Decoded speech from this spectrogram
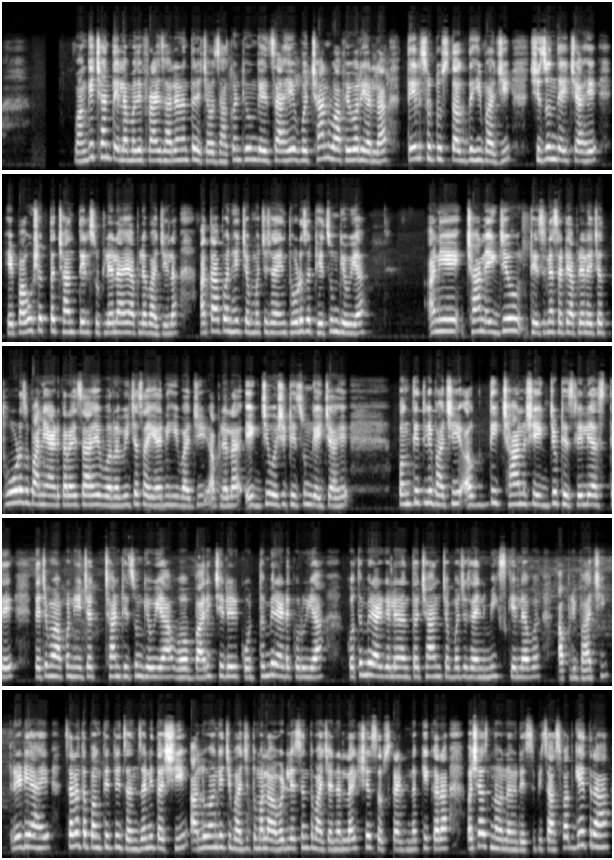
वांगी छान तेलामध्ये फ्राय झाल्यानंतर याच्यावर झाकण ठेवून घ्यायचं आहे व छान वाफेवर याला तेल सुटूस तर अगदी ही भाजी शिजून द्यायची आहे. हे पाहू शकता छान तेल सुटलेलं आहे आपल्या भाजीला. आता आपण हे चम्मचच्या शाईन थोडंसं ठेचून घेऊया. आणि छान एकजीव ठेचण्यासाठी आपल्याला याच्यात थोडंसं पाणी ॲड करायचं आहे व रवीच्या साह्याने ही भाजी आपल्याला एकजीव अशी ठेचून घ्यायची आहे. पंक्तीतली भाजी अगदी छान अशी एकजीव ठेचलेली असते. त्याच्यामुळे आपण ह्याच्यात छान ठेचून घेऊया व बारीक चिरलेली कोथिंबीर ॲड करूया. कोथिंबीर ॲड केल्यानंतर छान चम्मचच्या साईने मिक्स केल्यावर आपली भाजी रेडी आहे. चला तर पंक्तीतली झणझणीत अशी आलू वांग्याची भाजी तुम्हाला आवडली असेल तर माझ्या चॅनल लाईक शेअर सबस्क्राईब नक्की करा. अशाच नवनवीन रेसिपीचा आस्वाद घेत राहा.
